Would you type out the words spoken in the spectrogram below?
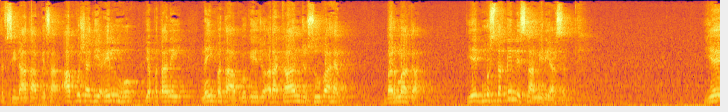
تفصیلات آپ کے ساتھ آپ کو شاید یہ علم ہو یا پتہ نہیں نہیں پتہ آپ کو کہ یہ جو اراکان، جو صوبہ ہے برما کا، یہ ایک مستقل اسلامی ریاست تھی۔ یہ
